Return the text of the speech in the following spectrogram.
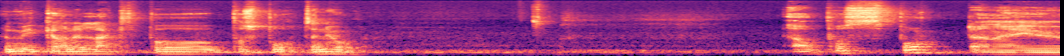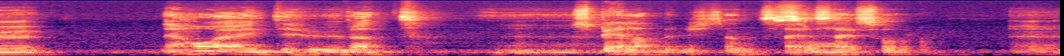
Hur mycket har ni lagt på, på sporten i år? Ja, på sporten är ju... Det har jag inte i huvudet. Spelarbudgeten, säg så. så. Eh,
